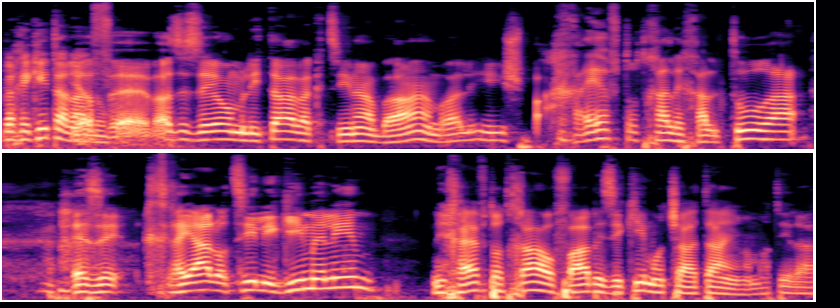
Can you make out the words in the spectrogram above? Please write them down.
וחיכית לנו. יפה, ואז איזה יום ליטל, הקצינה באה, אמרה לי, שמע, חייבת אותך לחלטורה, איזה חייל הוציא לי גימלים, אני חייבת אותך, הופעה בזיקים עוד שעתיים. אמרתי לה,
